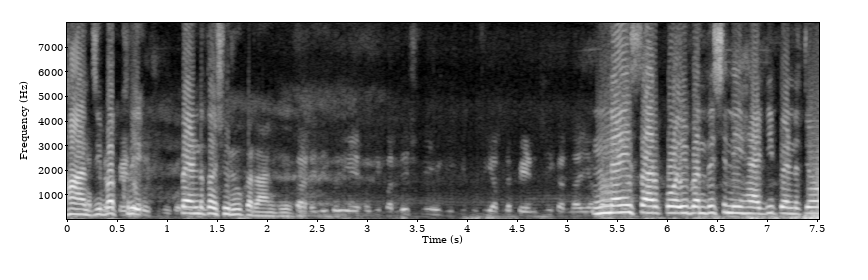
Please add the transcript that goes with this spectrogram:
ਹਾਂਜੀ ਵੱਖਰੀ ਤੋਂ ਸ਼ੁਰੂ ਕਰੋ। ਪਿੰਡ ਤੋਂ ਸ਼ੁਰੂ ਕਰਾਂਗੇ। ਤੁਹਾਡੇ ਲਈ ਕੋਈ ਇਹੋ ਜਿਹੀ ਬੰਦਿਸ਼ ਵੀ ਹੈਗੀ ਕਿ ਤੁਸੀਂ ਆਪਣੇ ਪਿੰਡ 'ਚ ਹੀ ਕਰਨਾ ਜਾਂ ਨਹੀਂ ਸਰ ਕੋਈ ਬੰਦਿਸ਼ ਨਹੀਂ ਹੈਗੀ ਪਿੰਡ ਚੋਂ।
